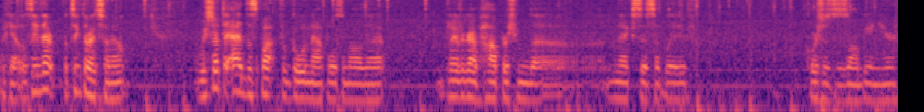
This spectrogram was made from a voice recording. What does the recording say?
Okay, let's leave that let's take the redstone out. We start to add the spot for golden apples and all that. But I gotta grab hoppers from the Nexus, I believe. Course there's a zombie in here.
